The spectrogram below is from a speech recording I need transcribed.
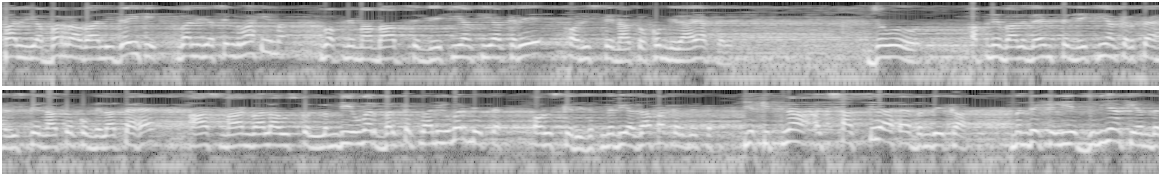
پھل یا برا والی گئی والی یسل رحیمہ وہ اپنے ماں باپ سے نیکیاں کیا کرے اور رشتے ناتوں کو ملایا کرے۔ جو اپنے والدین سے نیکیاں کرتا ہے، رشتے ناتوں کو ملاتا ہے، آسمان والا اس کو لمبی عمر، برکت والی عمر دیتا ہے اور اس کے رزق میں بھی اضافہ کر دیتا ہے۔ یہ کتنا اچھا سلا ہے بندے کا، بندے کے لیے دنیا کے اندر۔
